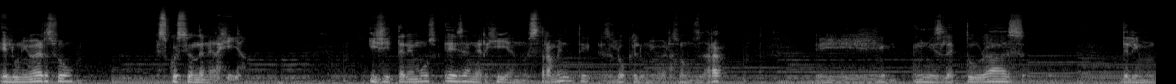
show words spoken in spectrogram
El universo es cuestión de energía. Y si tenemos esa energía en nuestra mente, es lo que el universo nos dará. Eh, en mis lecturas del,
